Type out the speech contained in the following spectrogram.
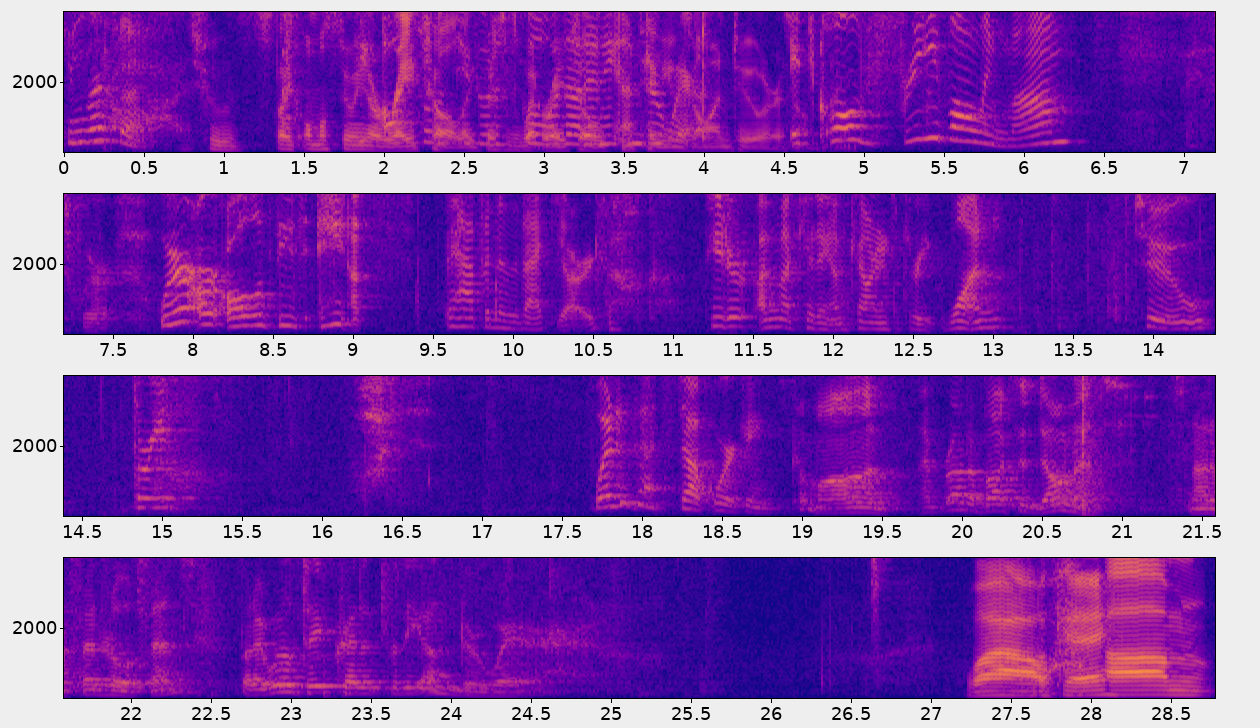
He lets us. She was like almost doing He a Rachel. Like this is what Rachel continues underwear. on to, or something. It's called free balling, Mom. I swear. Where are all of these ants? It happened in the backyard. Oh, Peter, I'm not kidding. I'm counting to three. One, two, Three. What? When did that stop working? Come on, I brought a box of donuts. It's not a federal offense, but I will take credit for the underwear. Wow. Okay. Um,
